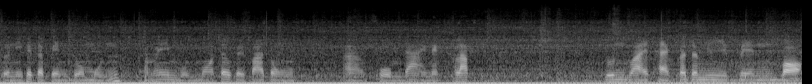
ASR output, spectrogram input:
ตัวนี้ก็จะเป็นตัวหมุนทำให้หมุนมอเตอร์ไฟฟ้าตรงโคมได้นะครับ รุ่น y t a g ก็จะมีเป็นบาะ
